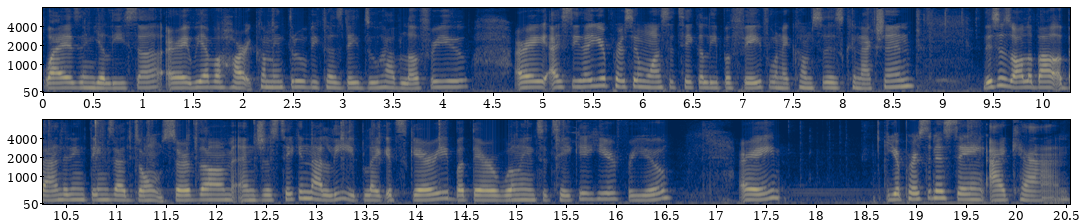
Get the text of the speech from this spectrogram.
Y as in Yalisa. All right. We have a heart coming through because they do have love for you. All right. I see that your person wants to take a leap of faith when it comes to this connection. This is all about abandoning things that don't serve them and just taking that leap. Like it's scary, but they're willing to take it here for you. All right your person is saying i can.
